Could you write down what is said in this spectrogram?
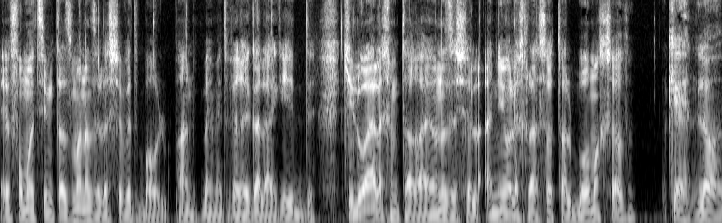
איפה מוצאים את הזמן הזה לשבת באולפן באמת, ורגע להגיד, כאילו היה לכם את הרעיון הזה של אני הולך לעשות אלבום עכשיו, כן, לא,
